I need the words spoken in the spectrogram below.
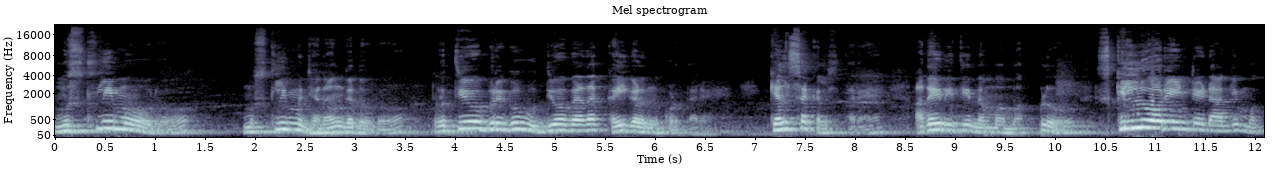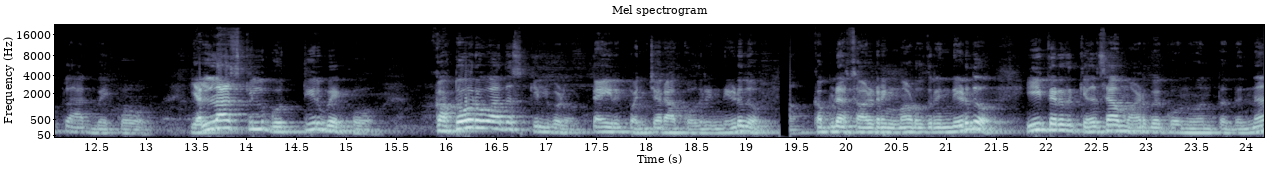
ಮುಸ್ಲಿಂ ಅವರು ಮುಸ್ಲಿಂ ಜನಾಂಗದವರು ಪ್ರತಿಯೊಬ್ಬರಿಗೂ ಉದ್ಯೋಗದ ಕೈಗಳನ್ನು ಕೊಡ್ತಾರೆ, ಕೆಲಸ ಕಲಿಸ್ತಾರೆ. ಅದೇ ರೀತಿ ನಮ್ಮ ಮಕ್ಕಳು ಸ್ಕಿಲ್ ಓರಿಯೆಂಟೆಡ್ ಆಗಿ ಮಕ್ಕಳಾಗಬೇಕು. ಎಲ್ಲ ಸ್ಕಿಲ್ ಗೊತ್ತಿರಬೇಕು. ಕಠೋರವಾದ ಸ್ಕಿಲ್ಗಳು ಟೈರ್ ಪಂಚರ್ ಹಾಕೋದ್ರಿಂದ ಹಿಡಿದು, ಕಬ್ಬಿಣ ಸಾಲ್ಡ್ರಿಂಗ್ ಮಾಡೋದ್ರಿಂದ ಹಿಡಿದು, ಈ ಥರದ ಕೆಲಸ ಮಾಡಬೇಕು ಅನ್ನುವಂಥದ್ದನ್ನು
